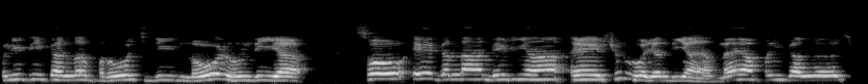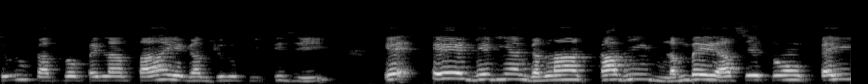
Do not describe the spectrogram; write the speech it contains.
ਪੋਲੀਟੀਕਲ ਅਪਰੋਚ ਦੀ ਲੋੜ ਹੁੰਦੀ ਆ। ਸੋ ਇਹ ਗੱਲਾਂ ਜਿਹੜੀਆਂ, ਇਹ ਸ਼ੁਰੂ ਹੋ ਜਾਂਦੀਆਂ ਆ। ਮੈਂ ਆਪਣੀ ਗੱਲ ਸ਼ੁਰੂ ਕਰਨ ਤੋਂ ਪਹਿਲਾਂ ਤਾਂ ਇਹ ਗੱਲ ਸ਼ੁਰੂ ਕੀਤੀ ਸੀ ਕਿ ਇਹ ਜਿਹੜੀਆਂ ਗੱਲਾਂ ਕਾਫੀ ਲੰਬੇ ਅਰਸੇ ਤੋਂ, ਕਈ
